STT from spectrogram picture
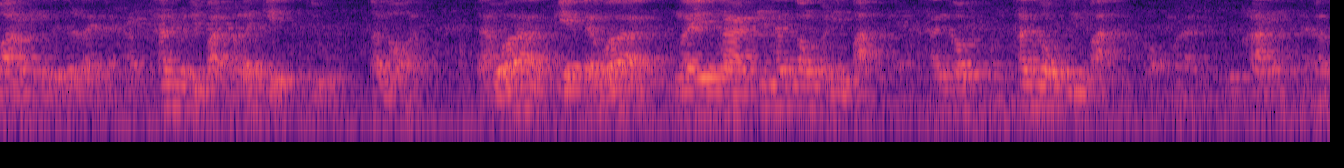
บังหรืออะไรนะครับ ท่านปฏิบัติภารกิจอยู่ตลอด แต่ว่าเพียงแต่ว่าในงานที่ท่านต้องปฏิบัติเนี่ย ท่านก็ท่านก็ปฏิบัติออกมาทุกครั้งนะครับ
